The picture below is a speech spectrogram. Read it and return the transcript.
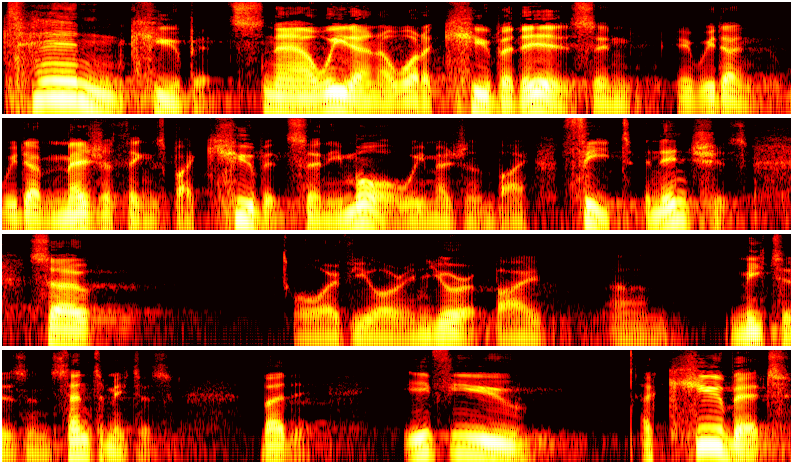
10 cubits. Now, we don't know what a cubit is, we don't, we don't measure things by cubits anymore. We measure them by feet and inches. So or if you're in Europe by um, meters and centimeters. But if you, a cubit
